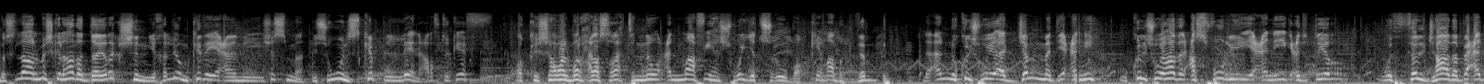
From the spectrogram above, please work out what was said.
بس لا المشكلة هذا ال direction يخليهم كذا يعني شو اسمه يسوون skip للين عرفتوا كيف؟ okay شباب المرحلة صراحة نوعا ما فيها شوية صعوبة. okay ما بكذب. لأنه كل شوية أتجمد يعني وكل شوية هذا العصفور يعني يقعد يطير والثلج هذا بعد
